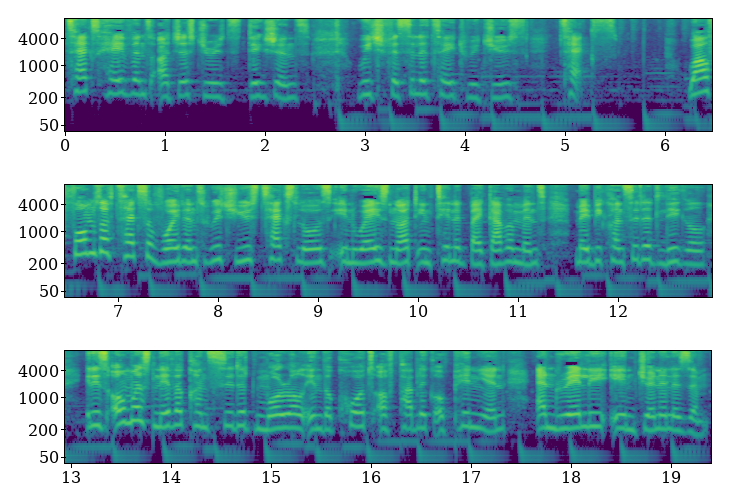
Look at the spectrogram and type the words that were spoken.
Tax havens are just jurisdictions which facilitate reduced tax. While forms of tax avoidance which use tax laws in ways not intended by governments may be considered legal, it is almost never considered moral in the court of public opinion and rarely in journalism.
